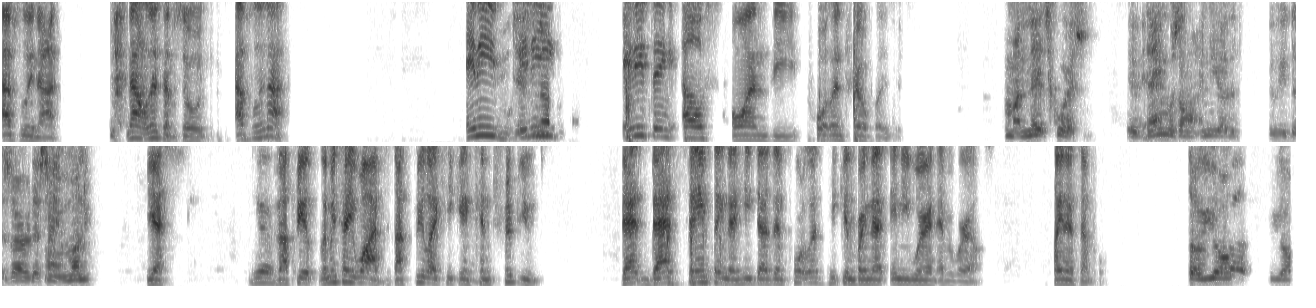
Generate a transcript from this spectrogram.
Absolutely not. Not on this episode. Absolutely not. Any Just any not- anything else on the Portland Trailblazers? My next question: If Dame was on any other, team, do he deserve the same money? Yes. Yeah. 'Cause I feel. Let me tell you why. Because I feel like he can contribute that that same thing that he does in Portland. He can bring that anywhere and everywhere else. Plain and simple. So you all, you all,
